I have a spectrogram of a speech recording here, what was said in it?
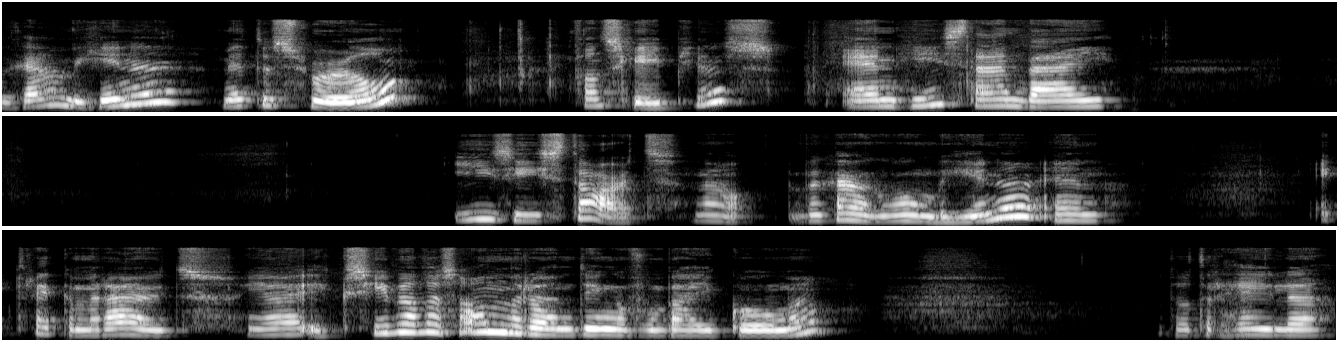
we gaan beginnen met de swirl van scheepjes. En hier staat bij easy start. Nou we gaan gewoon beginnen en ik trek hem eruit. Ja ik zie wel eens andere dingen voorbij komen. Dat er hele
